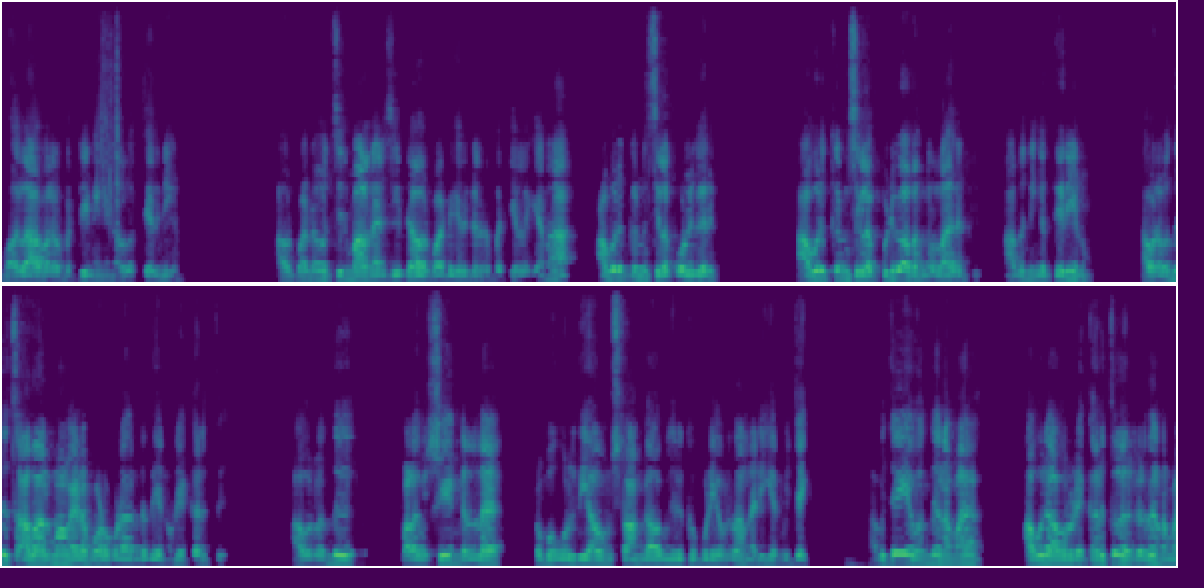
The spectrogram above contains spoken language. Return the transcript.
முதல்ல அவரை பற்றி நீங்க நல்லா தெரிஞ்சுக்கணும். அவர் பாட்டு ஒரு சினிமாவில் நடிச்சுக்கிட்டு அவர் பாட்டுக்கு இருக்கிறத பத்தி இல்லை. ஏன்னா அவருக்குன்னு சில கொள்கை இருக்கு. அவருக்குன்னு சில பிடிவாதங்கள்லாம் இருக்கு. அது நீங்க தெரியணும். அவரை வந்து சாதாரணமாக இடம் போடக்கூடாதுன்றது என்னுடைய கருத்து. அவர் வந்து பல விஷயங்கள்ல ரொம்ப உறுதியாகவும் ஸ்ட்ராங்காகவும் இருக்கக்கூடியவர் தான் நடிகர் விஜய். விஜயை வந்து நம்ம அவர் அவருடைய கருத்துல இருக்கிறத நம்ம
